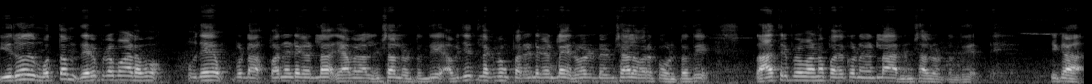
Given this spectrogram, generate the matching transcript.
ఈరోజు మొత్తం దిన ప్రమాణము ఉదయం పూట పన్నెండు గంటల యాభై నాలుగు నిమిషాలు ఉంటుంది. అభిజిత్ లగ్నం పన్నెండు గంటల ఇరవై రెండు నిమిషాల వరకు ఉంటుంది. రాత్రి ప్రమాణం పదకొండు గంటల ఆరు నిమిషాలు ఉంటుంది. ఇక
